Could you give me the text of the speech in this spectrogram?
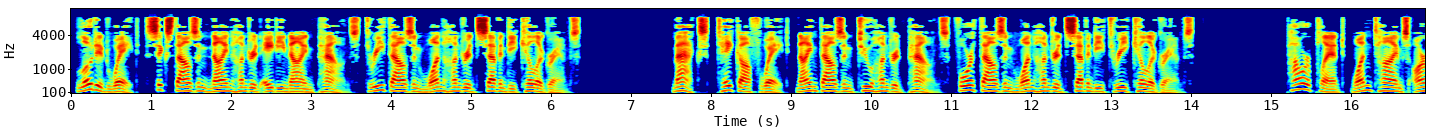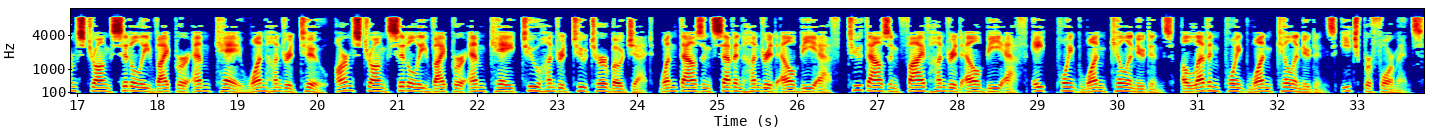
Loaded weight 6989 pounds, 3170 kilograms. Max takeoff weight 9200 pounds, 4173 kilograms. Powerplant, 1 times Armstrong Siddeley Viper Mk102, Armstrong Siddeley Viper Mk202 turbojet, 1700 lbf, 2500 lbf, 8.1 kilonewtons, 11.1 kilonewtons each performance.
